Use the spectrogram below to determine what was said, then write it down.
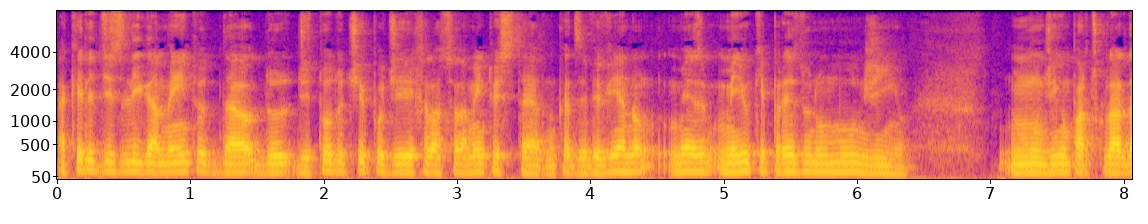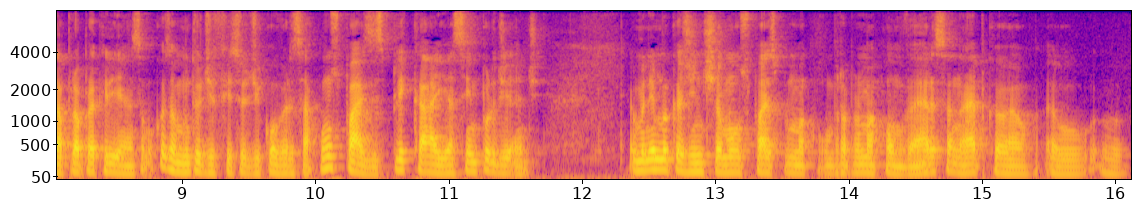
aquele desligamento da, do, de todo tipo de relacionamento externo, quer dizer, vivia no, meio que preso num mundinho, um mundinho particular da própria criança, uma coisa muito difícil de conversar com os pais, explicar e assim por diante. Eu me lembro que a gente chamou os pais para uma, uma conversa, na época eu, eu, eu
